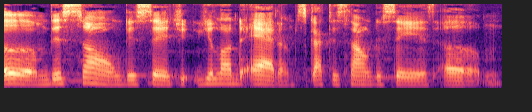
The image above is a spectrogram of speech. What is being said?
um this song that said Yolanda Adams got this song that says um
